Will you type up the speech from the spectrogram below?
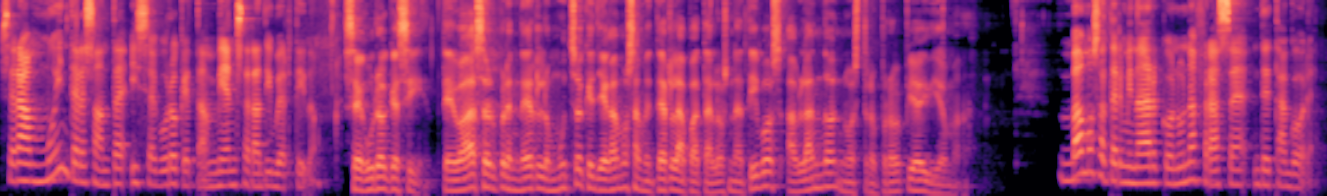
Será muy interesante y seguro que también será divertido. Seguro que sí. Te va a sorprender lo mucho que llegamos a meter la pata a los nativos hablando nuestro propio idioma. Vamos a terminar con una frase de Tagore.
